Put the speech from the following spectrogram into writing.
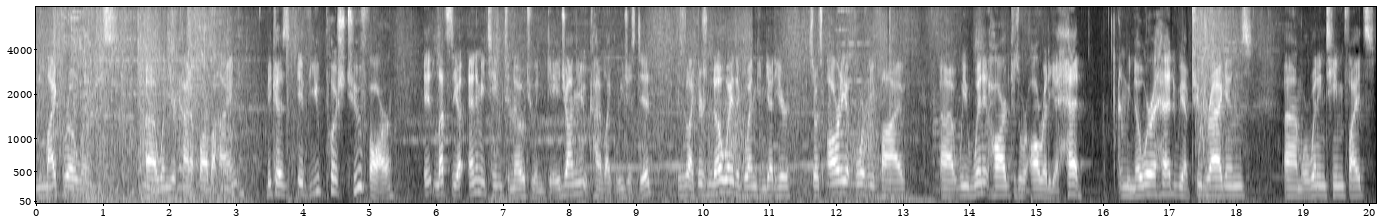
micro wins uh, when you're kind of far behind. Because if you push too far, it lets the enemy team to know to engage on you, kind of like we just did. Because like, there's no way that Gwen can get here. So it's already a 4v5. Uh, we win it hard because we're already ahead. And we know we're ahead. We have two dragons. Um, we're winning team fights.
